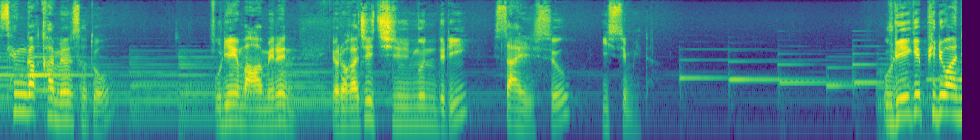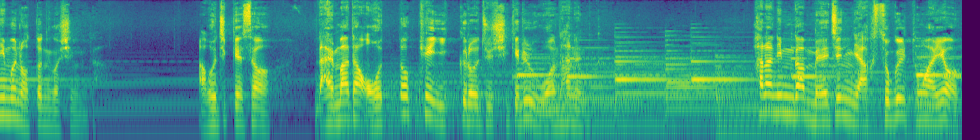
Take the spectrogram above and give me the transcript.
생각하면서도 우리의 마음에는 여러 가지 질문들이 쌓일 수 있습니다. 우리에게 필요한 힘은 어떤 것인가? 아버지께서 날마다 어떻게 이끌어 주시기를 원하는가? 하나님과 맺은 약속을 통하여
